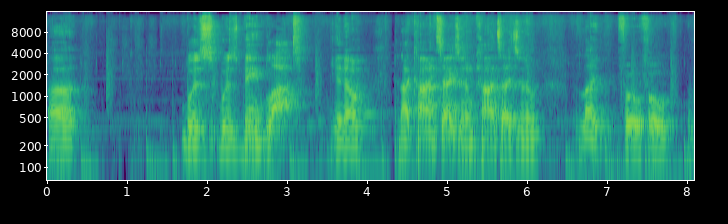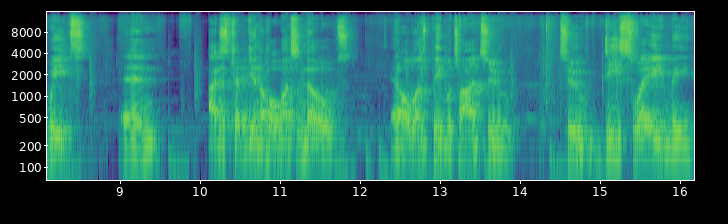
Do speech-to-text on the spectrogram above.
uh, was was being blocked, you know, and I contacted them, contacted them like for for weeks, and I just kept getting a whole bunch of no's and a whole bunch of people trying to to dissuade me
